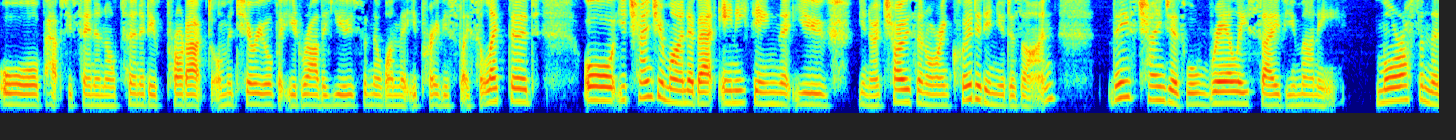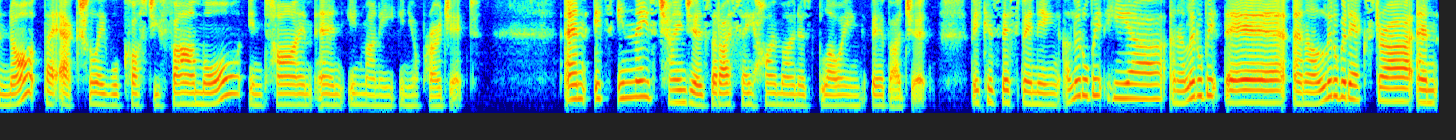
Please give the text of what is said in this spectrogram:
or perhaps you've seen an alternative product or material that you'd rather use than the one that you previously selected, or you change your mind about anything that you've, you know, chosen or included in your design, these changes will rarely save you money. More often than not, they actually will cost you far more in time and in money in your project. And it's in these changes that I see homeowners blowing their budget because they're spending a little bit here and a little bit there and a little bit extra and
